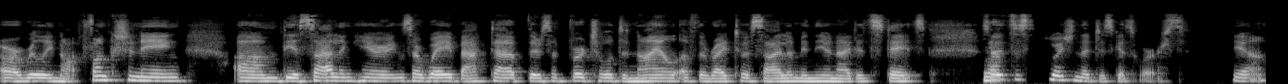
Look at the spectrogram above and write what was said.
are really not functioning. Um, the asylum hearings are way backed up. There's a virtual denial of the right to asylum in the United States. So yeah. it's a situation that just gets worse. Yeah.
